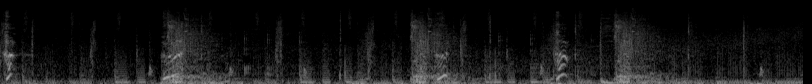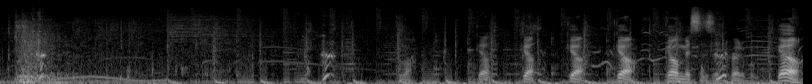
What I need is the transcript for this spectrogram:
Come on. Go, go, go, go, go, Mrs. Incredible. Go.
